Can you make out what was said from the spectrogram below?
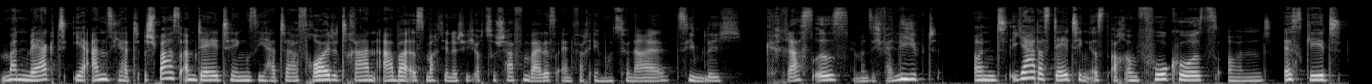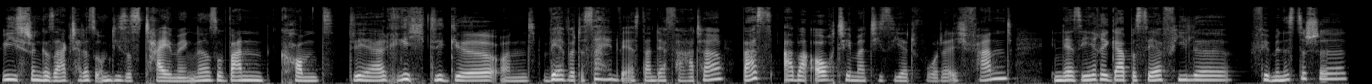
Man merkt ihr an, sie hat Spaß am Dating, sie hat da Freude dran, aber es macht ihr natürlich auch zu schaffen, weil es einfach emotional ziemlich krass ist, wenn man sich verliebt. Und ja, das Dating ist auch im Fokus und es geht, wie ich schon gesagt hatte, so um dieses Timing, ne? So wann kommt der Richtige und wer wird es sein? Wer ist dann der Vater? Was aber auch thematisiert wurde. Ich fand, in der Serie gab es sehr viele feministische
